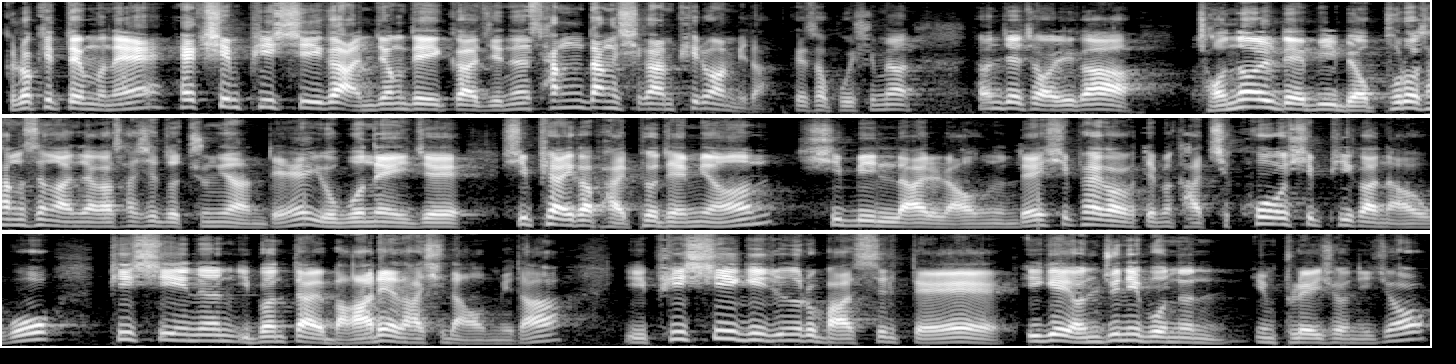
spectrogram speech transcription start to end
그렇기 때문에 핵심 PC가 안정되기까지는 상당 시간 필요합니다. 그래서 보시면 현재 저희가 전월 대비 몇 프로 상승하냐가 사실 더 중요한데 요번에 이제 CPI가 발표되면 10일 날 나오는데 CPI가 발표되면 같이 코어 CP가 나오고 PC는 이번 달 말에 다시 나옵니다. 이 PC 기준으로 봤을 때 이게 연준이 보는 인플레이션이죠.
